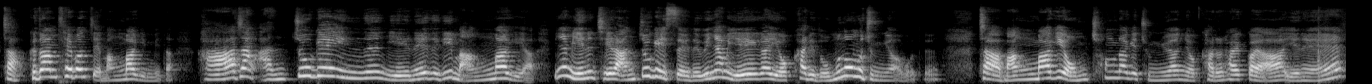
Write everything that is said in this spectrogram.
자, 그 다음 세 번째 망막입니다. 가장 안쪽에 있는 얘네들이 망막이야. 왜냐면 얘는 제일 안쪽에 있어야 돼. 왜냐면 얘가 역할이 너무너무 중요하거든. 자, 망막이 엄청나게 중요한 역할을 할 거야. 얘네.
